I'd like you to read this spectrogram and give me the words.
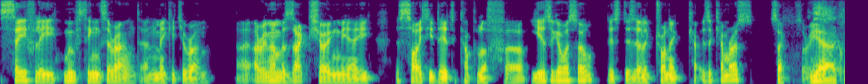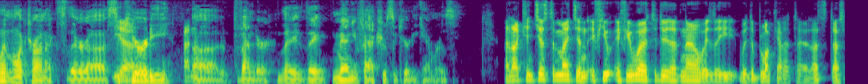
safely move things around and make it your own. I remember Zach showing me a, a site he did a couple of uh, years ago or so. This this electronic ca- is it cameras? Zach, sorry. Yeah, Clinton Electronics. They're a security yeah. uh, vendor. They they manufacture security cameras. And I can just imagine if you if you were to do that now with the with the block editor, that's that's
